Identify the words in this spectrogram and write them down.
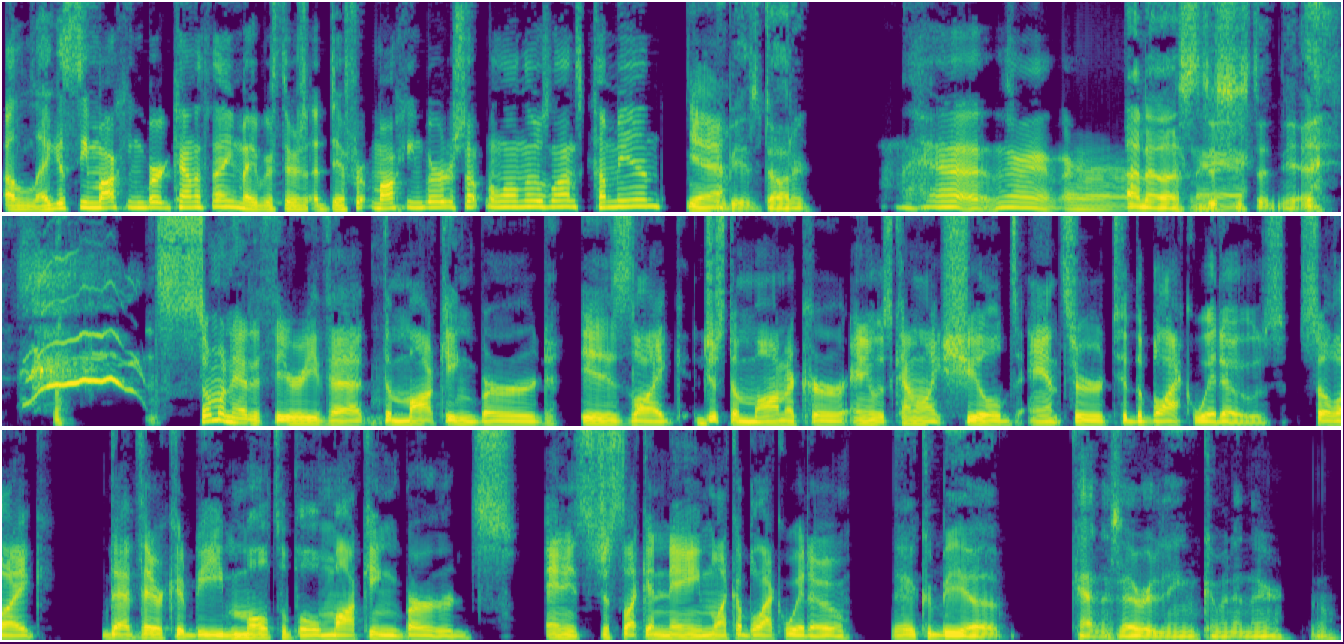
a legacy Mockingbird kind of thing. Maybe if there's a different Mockingbird or something along those lines come in. Yeah. Maybe his daughter. I I know that's Nah. just, just a, yeah. Someone had a theory that the Mockingbird is like just a moniker, and it was kind of like Shield's answer to the Black Widows. So like that there could be multiple Mockingbirds, and it's just like a name, like a Black Widow. Yeah, it could be a Katniss Everdeen coming in there. So.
